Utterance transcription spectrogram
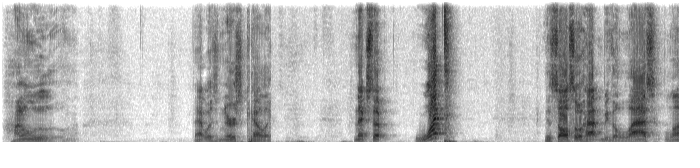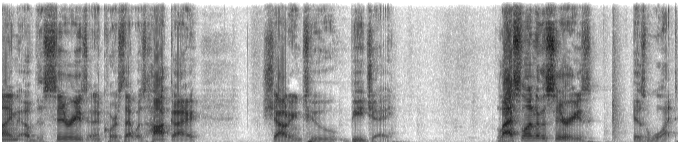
Honolulu. That was Nurse Kelly. Next up, what? This also happened to be the last line of the series, and of course, that was Hawkeye shouting to BJ. Last line of the series is what?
